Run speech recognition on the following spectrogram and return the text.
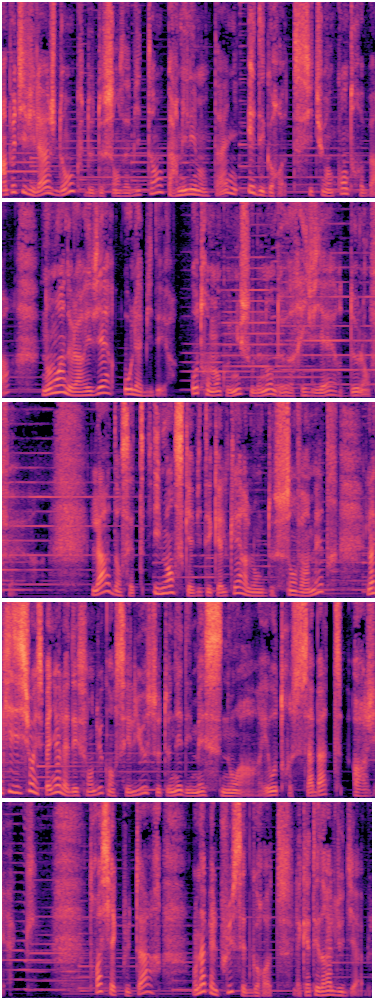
Un petit village donc de 200 habitants parmi les montagnes et des grottes situées en contrebas, non loin de la rivière Olabidea, autrement connue sous le nom de rivière de l'enfer. Là, dans cette immense cavité calcaire longue de 120 mètres, l'Inquisition espagnole a défendu qu'en ces lieux se tenaient des messes noires et autres sabbats orgiaques. Trois siècles plus tard, on n'appelle plus cette grotte la cathédrale du diable.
